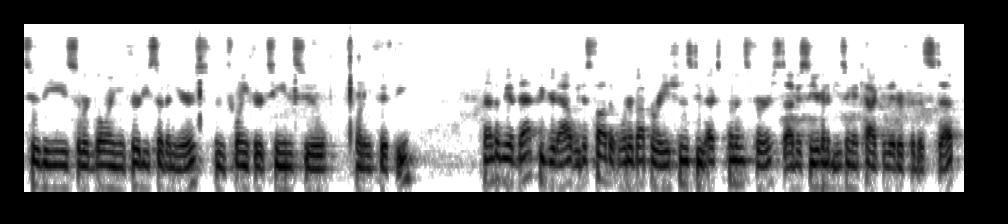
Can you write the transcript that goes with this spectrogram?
to the, so we're going 37 years, from 2013 to 2050. Now that we have that figured out, we just follow the order of operations, do exponents first. Obviously, you're going to be using a calculator for this step.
